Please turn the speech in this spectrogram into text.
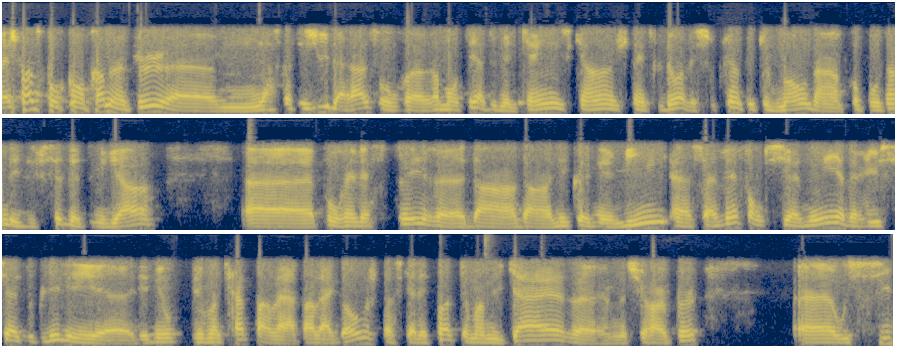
Ben, je pense pour comprendre un peu euh, la stratégie libérale, il faut remonter à 2015, quand Justin Trudeau avait surpris un peu tout le monde en proposant des déficits de 10 milliards euh, pour investir euh, dans, dans l'économie. ça avait fonctionné, il avait réussi à doubler les, les néo-démocrates par la, par la gauche, parce qu'à l'époque, Thomas Mulcair, M. Harper, aussi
